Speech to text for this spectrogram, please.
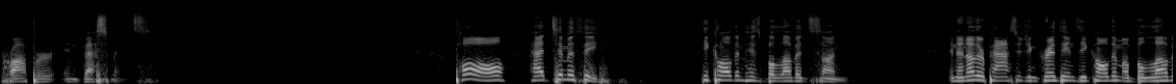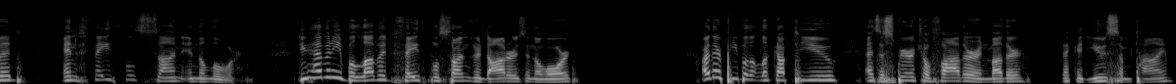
proper investments. Paul had Timothy. He called him his beloved son. In another passage in Corinthians, he called him a beloved and faithful son in the Lord. Do you have any beloved, faithful sons or daughters in the Lord? Are there people that look up to you as a spiritual father and mother that could use some time?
